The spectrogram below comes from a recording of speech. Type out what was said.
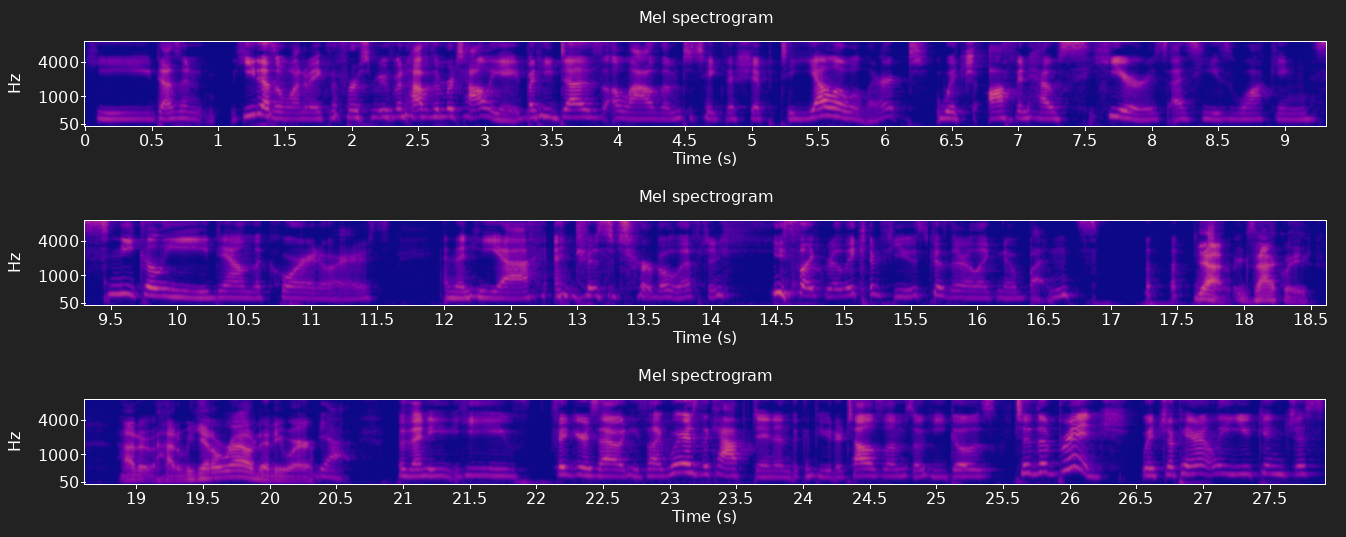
he doesn't he doesn't want to make the first move and have them retaliate but he does allow them to take the ship to yellow alert which offenhouse hears as he's walking sneakily down the corridors and then he uh enters a turbo lift and he's like really confused because there are like no buttons Yeah, exactly. How do how do we get around anywhere? yeah but then he he figures out he's like where's the captain and the computer tells him so he goes to the bridge which apparently you can just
